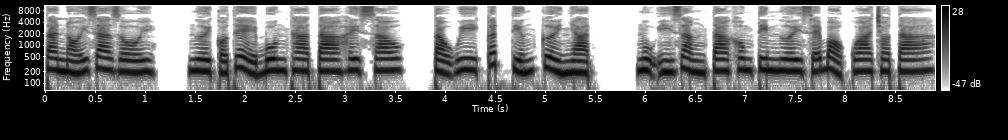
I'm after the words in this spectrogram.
Ta nói ra rồi, ngươi có thể buông tha ta hay sao? Tào Uy cất tiếng cười nhạt, ngụ ý rằng ta không tin ngươi sẽ bỏ qua cho ta.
